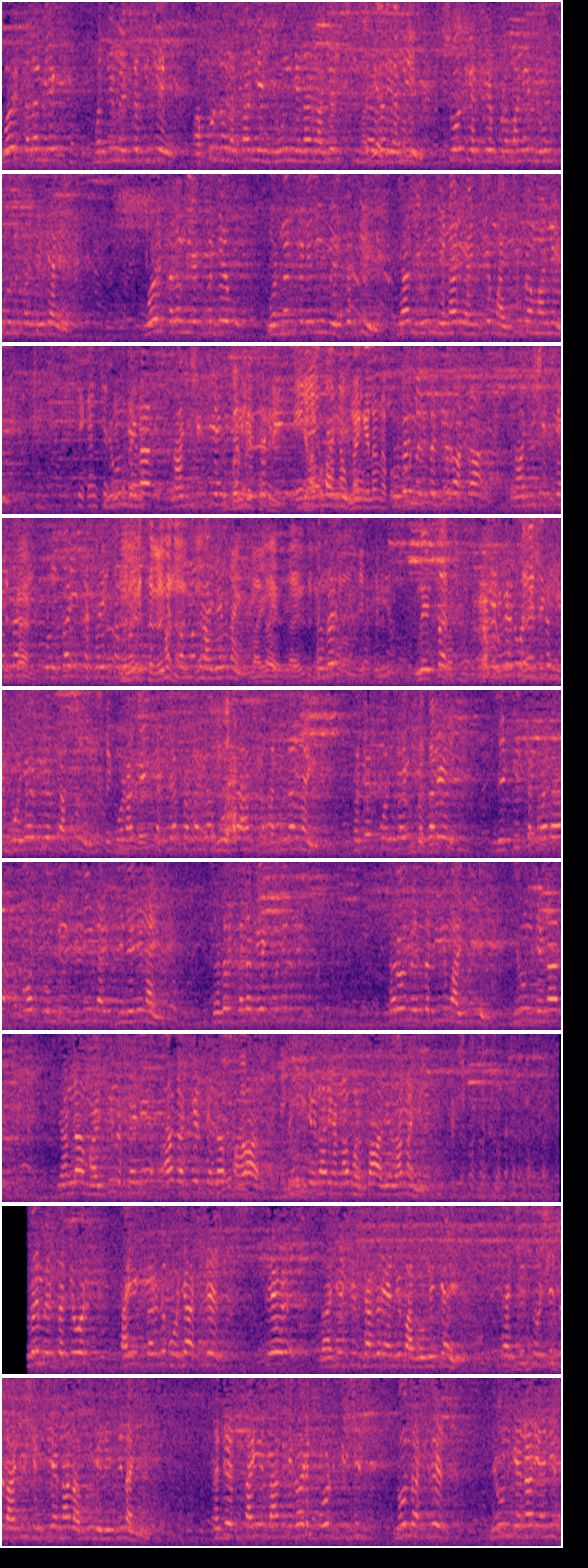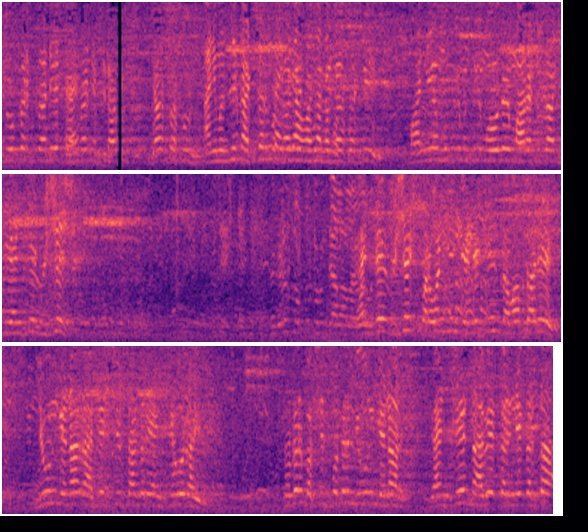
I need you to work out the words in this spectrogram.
वर कलम एक मध्ये मिळकतीचे अपूर्ण रकाने लिहून घेणार राजेश क्षीरसागर यांनी शोध घेतल्याप्रमाणे लिहून पूर्ण करण्याचे आहे. वर कलम एक मध्ये वर्णन केलेली मिळकती या लिहून घेणार यांचे माहितीप्रमाणे लिहून देणार राजू शेट्टी यांच्या मिळकती. नाही गेला ना. सदर मिळकतीवर आता राजू शेट्टी यांचा कोणताही कसलाही संबंध राहिलेला नाही. सदर मिळकत. बोजाविरोध असून कोणाच्याही कसल्या प्रकारचा बोजा अधिकार नाही. तसेच कोणत्याही प्रकारे लेखी तक्रार अथवा तोंडी दिली नाही दिलेली नाही. सदर कलम एक मधील सर्व मिळकतीची माहिती लिहून देणार यांना माहिती नसल्याने आज अखेर त्याचा फाळा लिहून देणार यांना भरता आलेला नाही. मिळकतीवर काही कर्ज बोजा असलेस ते राजेश क्षीरसागर यांनी भागवण्याचे आहे. त्याची दोषीस राजू शेट्टी यांना लागू देण्याची नाही. तसेच काही लागनिगड कोर्ट केसेस नोंद असलेस लिहून घेणार यांनी स्वखर्चाने त्याचा निपटारा जास्त असून आणि मंत्री काटकर काहीतरी आवाज आला बघ. साठी माननीय मुख्यमंत्री महोदय महाराष्ट्र राज्य यांचे विशेष यांचे विशेष परवानगी घेण्याची जबाबदारी लिहून घेणार राजेश क्षीरसागर यांच्यावर राहील. सदर बक्षीसपत्र लिहून घेणार यांचे नावे करण्याकरता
